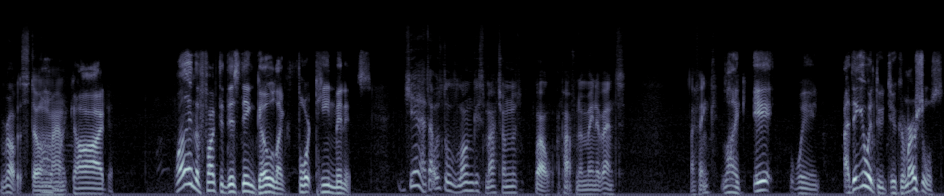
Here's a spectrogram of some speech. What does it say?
Robert Stone, Oh man. my god. Why in the fuck did this thing go like 14 minutes? Yeah, that was the longest match on the well, apart from the main event. I think. Like it went. I think it went through two commercials.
